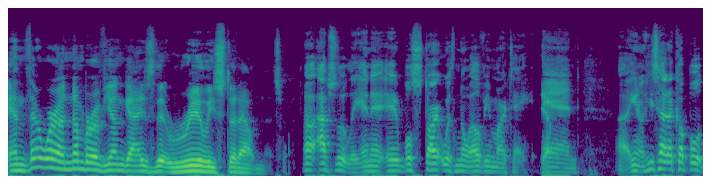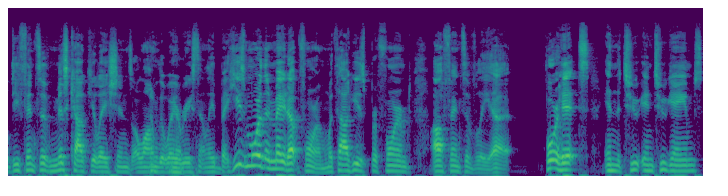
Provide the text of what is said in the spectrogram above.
And there were a number of young guys that really stood out in this one. Uh, absolutely. And it, it will start with Noelvi Marte. Yep. And. Uh, you know, he's had a couple defensive miscalculations along the way recently, but he's more than made up for them with how he's performed offensively. Uh, four hits in the two in two games,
